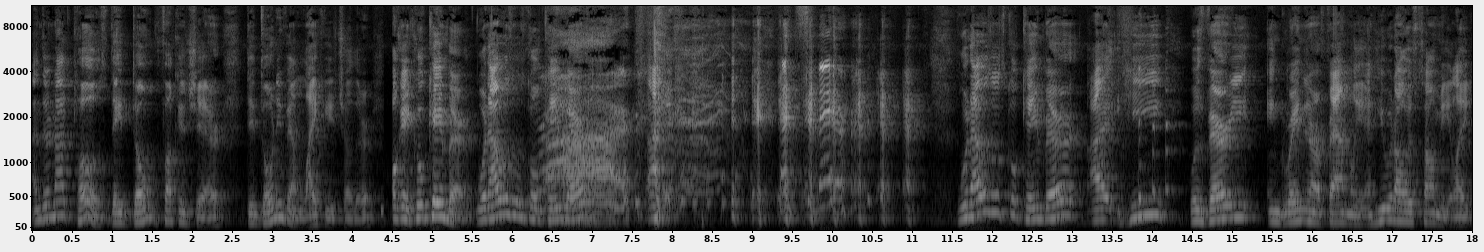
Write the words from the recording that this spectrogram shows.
and they're not close. They don't fucking share. They don't even like each other. Okay, Cocaine Bear. When I was with Cocaine Bear, That's bear. when I was with Cocaine Bear, I he was very ingrained in our family, and he would always tell me like,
